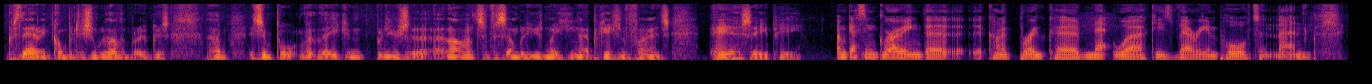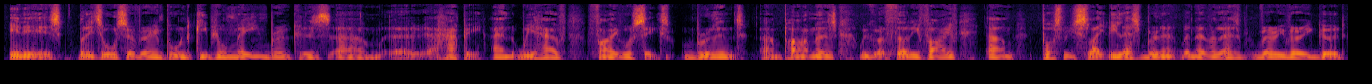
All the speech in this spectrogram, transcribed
because they're in competition with other brokers, um, it's important that they can produce a, an answer for somebody who's making an application for finance ASAP. I'm guessing growing the kind of broker network is very important then. It is, but it's also very important to keep your main brokers um, uh, happy. And we have five or six brilliant um, partners. We've got 35 um, possibly slightly less brilliant, but nevertheless very, very good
